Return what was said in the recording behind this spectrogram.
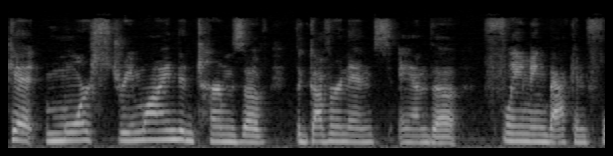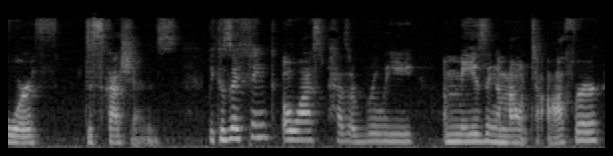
get more streamlined in terms of the governance and the flaming back and forth discussions. Because I think OWASP has a really amazing amount to offer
